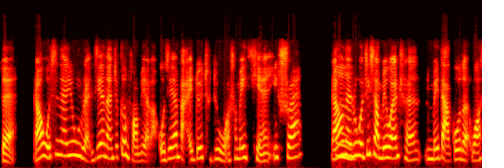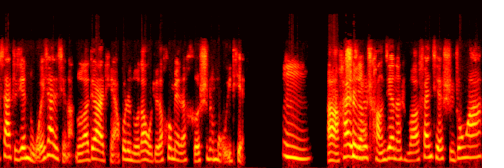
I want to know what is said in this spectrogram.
对。然后我现在用软件呢就更方便了，我今天把一堆 to do 往上面一填一摔。然后呢，如果这项没完成、没打勾的，往下直接挪一下就行了，挪到第二天，或者挪到我觉得后面的合适的某一天。嗯，啊，还有就是常见的什么番茄时钟啊，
